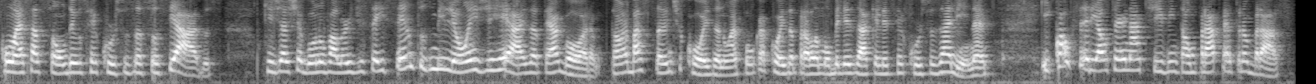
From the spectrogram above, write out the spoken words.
com essa sonda e os recursos associados, que já chegou no valor de 600 milhões de reais até agora. Então é bastante coisa, não é pouca coisa para ela mobilizar aqueles recursos ali, né? E qual seria a alternativa então para a Petrobras?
